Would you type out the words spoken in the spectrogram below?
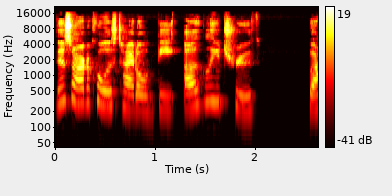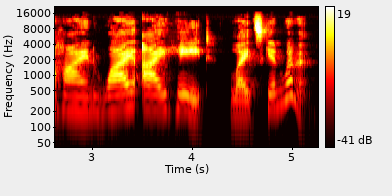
This article is titled The Ugly Truth behind why I hate light skinned women.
